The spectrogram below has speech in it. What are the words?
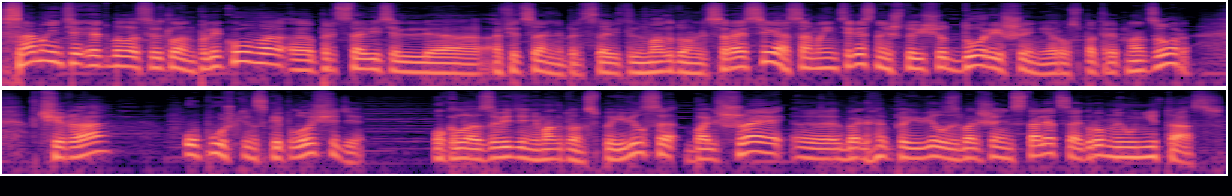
Самое интересное, это была Светлана Полякова, э, представитель, э, официальный представитель Макдональдса России. А самое интересное, что еще до решения Роспотребнадзора вчера у Пушкинской площади около заведения Макдональдс появился большая, э, появилась большая инсталляция, огромный унитаз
